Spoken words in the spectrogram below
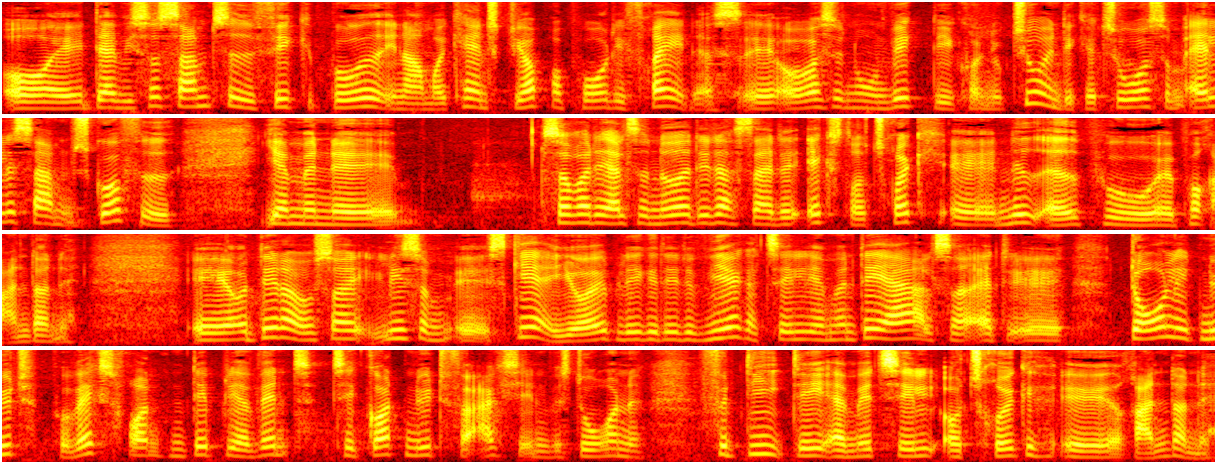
Og øh, da vi så samtidig fik både en amerikansk jobrapport i fredags, øh, og også nogle vigtige konjunkturindikatorer, som alle sammen skuffede, jamen øh, så var det altså noget af det, der satte ekstra tryk øh, nedad på, øh, på renterne. Øh, og det, der jo så ligesom øh, sker i øjeblikket, det det virker til, jamen det er altså, at øh, dårligt nyt på vækstfronten, det bliver vendt til godt nyt for aktieinvestorerne, fordi det er med til at trykke øh, renterne.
